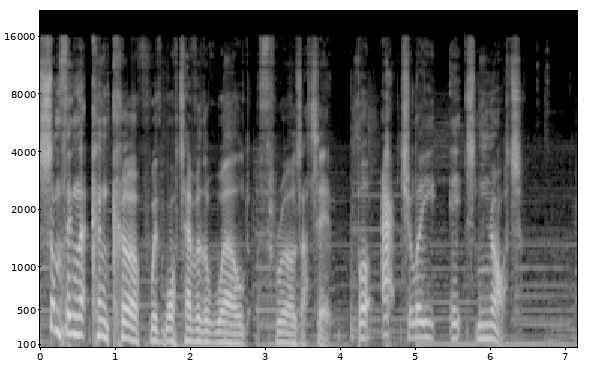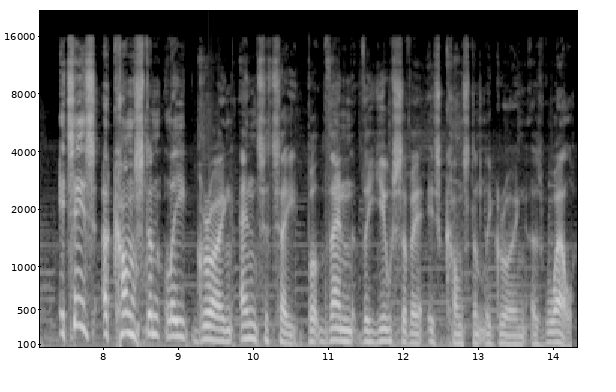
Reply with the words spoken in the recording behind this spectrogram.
Something that can cope with whatever the world throws at it. But actually, it's not. It is a constantly growing entity, but then the use of it is constantly growing as well.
